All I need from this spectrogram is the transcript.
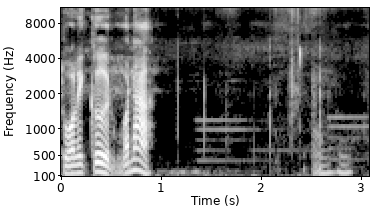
ตัวอะไรเกิดวะน่ะโอ้โห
